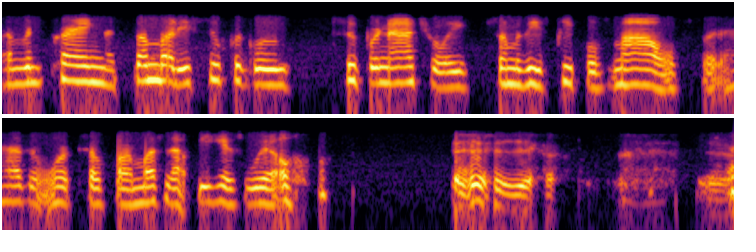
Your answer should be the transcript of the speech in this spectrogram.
I've been praying that somebody superglues supernaturally some of these people's mouths, but it hasn't worked so far. Must not be his will. yeah. Yeah.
